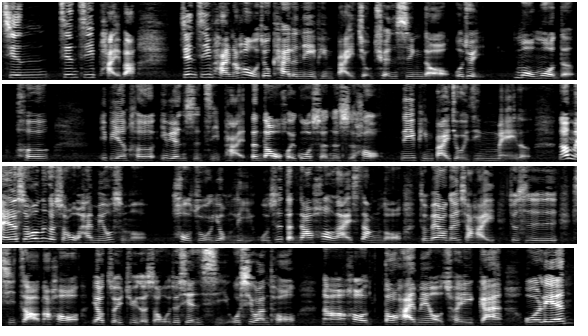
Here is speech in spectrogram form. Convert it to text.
煎煎鸡排吧。煎鸡排，然后我就开了那一瓶白酒，全新的哦，我就默默的喝，一边喝一边吃鸡排。等到我回过神的时候，那一瓶白酒已经没了。然后没的时候，那个时候我还没有什么后作用力，我是等到后来上楼准备要跟小孩就是洗澡，然后要追剧的时候，我就先洗。我洗完头，然后都还没有吹干，我连。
